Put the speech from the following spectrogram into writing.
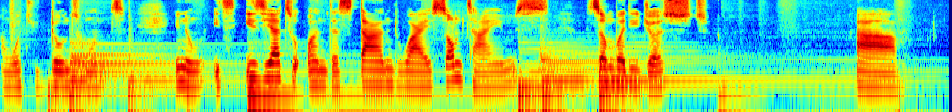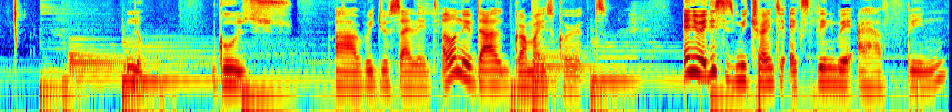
and what you don't want. You know, it's easier to understand why sometimes somebody just uh you know goes uh radio silent. I don't know if that grammar is correct. Anyway, this is me trying to explain where I have been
